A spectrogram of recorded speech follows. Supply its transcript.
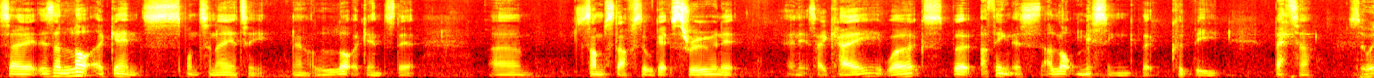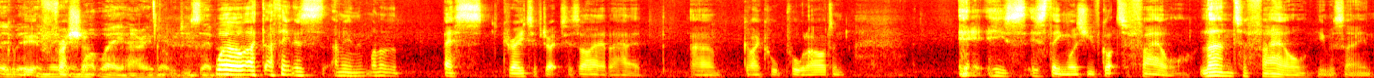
So there's a lot against spontaneity now, a lot against it. Um, some stuff still gets through, and it and it's okay, it works, but I think there's a lot missing that could be better. So, in, could be in, in what way, Harry? What would you say? about Well, I, I think there's, I mean, one of the best creative directors I ever had, um, a guy called Paul Arden. His, his thing was, you've got to fail. Learn to fail, he was saying.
